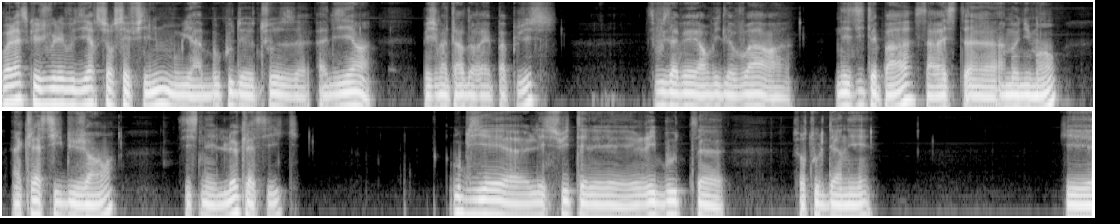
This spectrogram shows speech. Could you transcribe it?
Voilà ce que je voulais vous dire sur ce film où il y a beaucoup de choses à dire, mais je m'attarderai pas plus. Si vous avez envie de le voir, n'hésitez pas, ça reste euh, un monument, un classique du genre si ce n'est le classique. Oubliez euh, les suites et les reboots, euh, surtout le dernier. qui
